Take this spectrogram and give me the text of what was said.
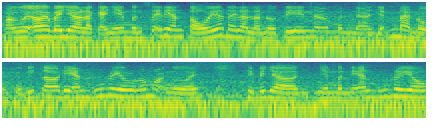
Mọi người ơi, bây giờ là cả nhà mình sẽ đi ăn tối. Đây là lần đầu tiên à, mình à, dẫn bà nội của Peter đi ăn bún riêu luôn đó mọi người. Thì bây giờ nhà mình đi ăn bún riêu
